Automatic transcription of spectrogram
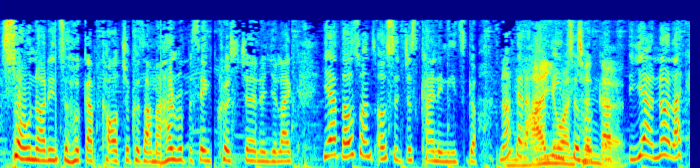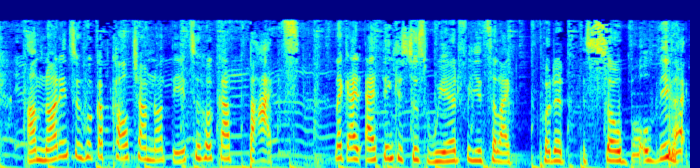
so not into hookup culture because I'm 100% Christian. And you're like, yeah, those ones also just kind of need to go. Not that Why I'm into hookup. Tinder? Yeah, no, like, I'm not into hookup culture. I'm not there to hook up, but. Like I, I think it's just weird for you to like put it so boldly, like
